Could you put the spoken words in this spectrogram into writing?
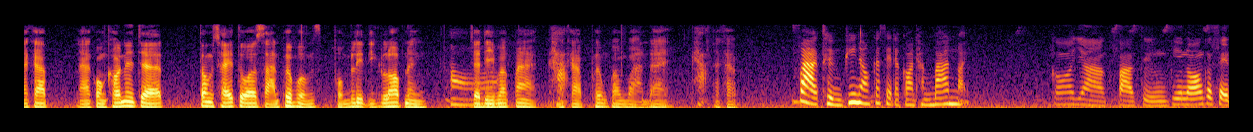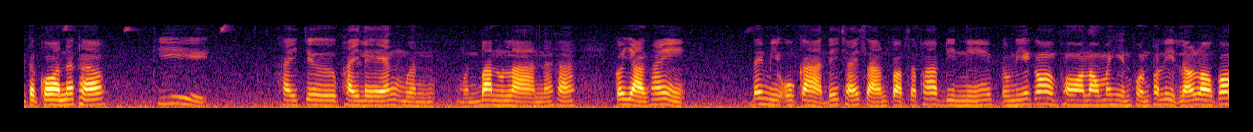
นะครับนะของเขาเนี่ยจะต้องใช้ตัวสารเพิ่มผลผลผลิตอีกรอบหนึ่งอ๋อจะดีมากๆค่ะนะครับเพิ่มความหวานได้ค่ะนะครับฝากถึงพี่น้องเกษตรกรทางบ้านหน่อย ก็อยากฝากถึงพี่น้องเกษตรกรนะคะ ที่ใครเจอภัยแล้งเหมือนเหมือนบ้านลุลานนะคะ ก็อยากให้ ได้มีโอกาสได้ใช้สารปรับสภาพดินนี้ ตรงนี้ก็พอเรามาเห็นผลผลิตแล้วเราก็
